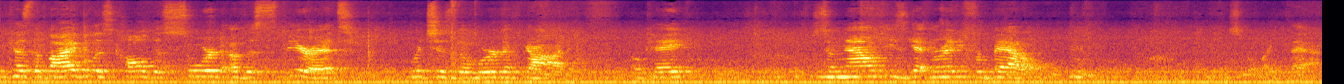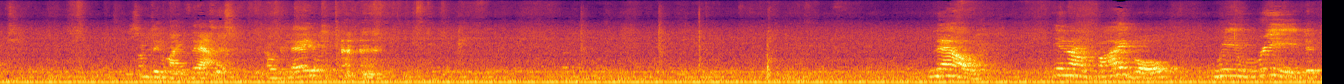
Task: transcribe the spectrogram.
Because the Bible is called the sword of the Spirit Spirit, which is the Word of God. Okay? So now he's getting ready for battle. Hmm. Like that. Something like that. Okay? now, in our Bible, we read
